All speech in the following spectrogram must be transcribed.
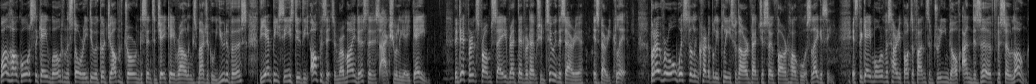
While Hogwarts, the game world, and the story do a good job of drawing us into J.K. Rowling's magical universe, the NPCs do the opposite and remind us that it's actually a game. The difference from, say, Red Dead Redemption 2 in this area is very clear. But overall, we're still incredibly pleased with our adventure so far in Hogwarts Legacy. It's the game all of us Harry Potter fans have dreamed of and deserved for so long.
